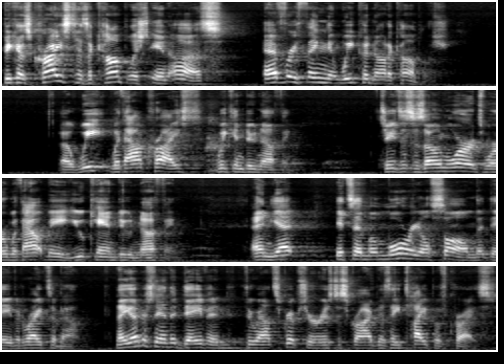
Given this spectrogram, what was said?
Because Christ has accomplished in us everything that we could not accomplish. Uh, we, without Christ, we can do nothing. Jesus' own words were, Without me, you can do nothing. And yet, it's a memorial psalm that David writes about. Now, you understand that David, throughout Scripture, is described as a type of Christ.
